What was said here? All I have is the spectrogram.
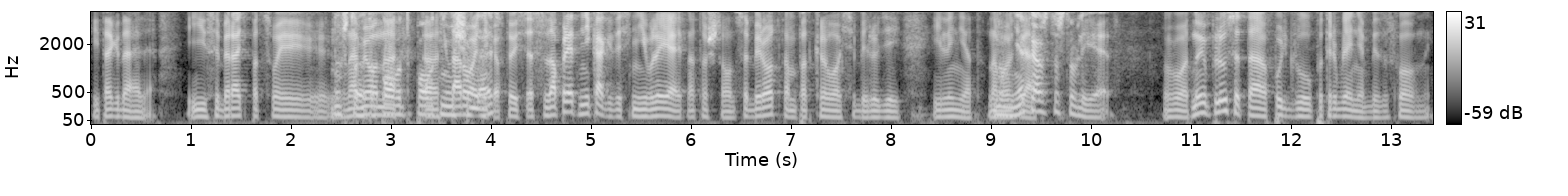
и так далее. И собирать под свои Ну что, это знамена повод- повод э, не сторонников. То есть запрет никак здесь не влияет на то, что он соберет там под крыло себе людей или нет, на Ну, мой мне взгляд. кажется, что влияет. Вот. Ну и плюс это путь к злоупотреблению, безусловный.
